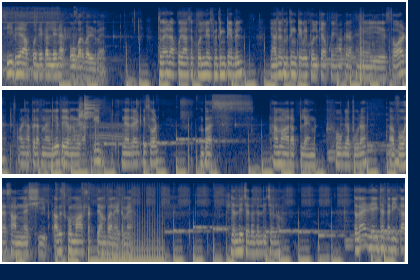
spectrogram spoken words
सीधे आपको निकल लेना है ओवर वर्ल्ड में। तो वैसे आपको यहाँ से खोलनी है स्मिथिंग टेबल यहाँ से स्मिथिंग टेबल खोल के आपको यहाँ पे रखनी है ये सॉर्ड और यहाँ पे रखना है ये थे हमने रख के नेदराइट की सॉर्ड बस, हमारा प्लान हो गया पूरा। अब वो है सामने शीप अब इसको मार सकते हैं हम बनेट में। जल्दी चलो जल्दी चलो। तो गाय यही था तरीका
